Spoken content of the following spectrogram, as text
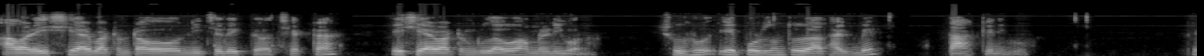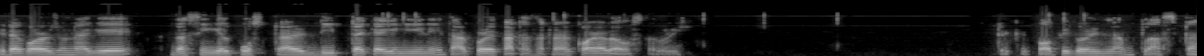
আবার এই শেয়ার বাটনটাও নিচে দেখতে পাচ্ছি একটা। এই শেয়ার বাটনগুলোও আমরা নিব না। শুধু এ পর্যন্ত যা থাকবে তাকে নিব। এটা করার জন্য আগে দ্য সিঙ্গেল পোস্টার ডিপটাকে আগে নিয়ে নিই, তারপরে কাটা ছাটা করার ব্যবস্থা করি। এটাকে কপি করে নিলাম ক্লাসটা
